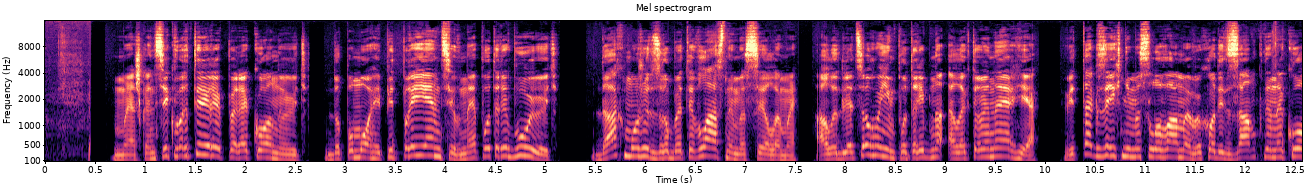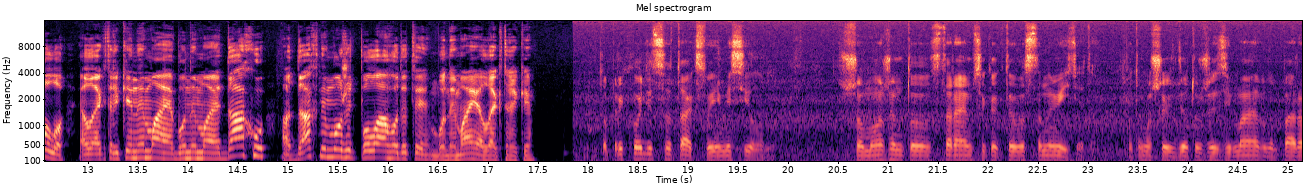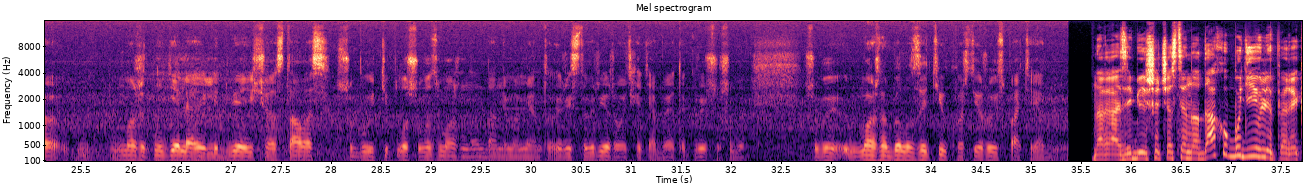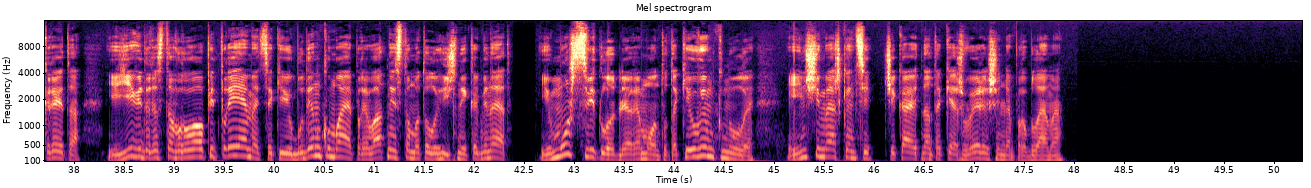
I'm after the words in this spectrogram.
Мешканці квартири переконують, допомоги підприємців не потребують. Дах можуть зробити власними силами, але для цього їм потрібна електроенергія. Відтак, за їхніми словами, виходить замкнене коло. Електрики немає, бо немає даху, а дах не можуть полагодити, бо немає електрики. то приходиться так, своїми силами. Что можем, то стараемся как-то восстановить это. Потому что идет уже зима, пара, может неделя или две еще осталось, что будет тепло, что возможно на данный момент реставрировать хотя бы эту крышу, чтобы, чтобы можно было зайти в квартиру и спать. Я Наразі більша частина даху будівлі перекрита. Її відреставрував підприємець, який у будинку має приватний стоматологічний кабінет. Йому ж світло для ремонту таки увімкнули. Інші мешканці чекають на таке ж вирішення проблеми.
